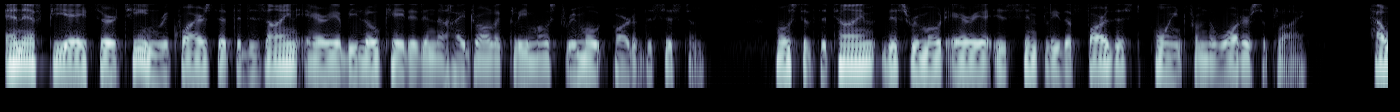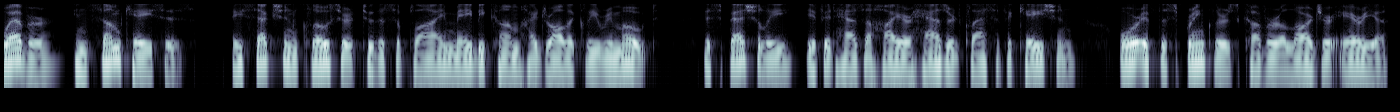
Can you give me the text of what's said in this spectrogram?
NFPA 13 requires that the design area be located in the hydraulically most remote part of the system. Most of the time, this remote area is simply the farthest point from the water supply. However, in some cases, a section closer to the supply may become hydraulically remote, especially if it has a higher hazard classification or if the sprinklers cover a larger area,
